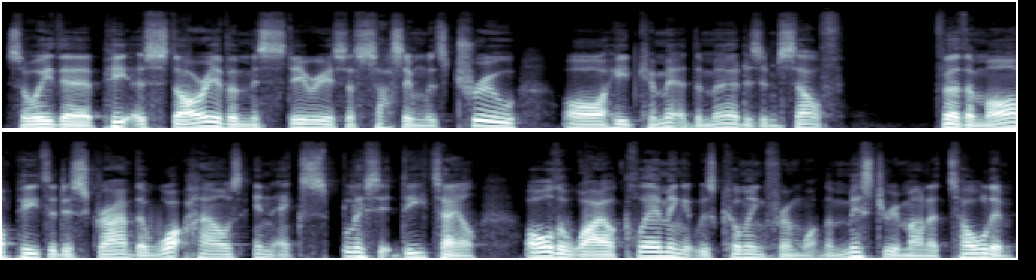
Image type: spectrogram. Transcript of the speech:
so either Peter's story of a mysterious assassin was true, or he'd committed the murders himself. Furthermore, Peter described the Watt house in explicit detail, all the while claiming it was coming from what the mystery man had told him.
